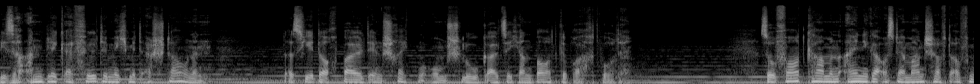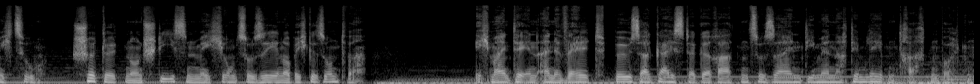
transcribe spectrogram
Dieser Anblick erfüllte mich mit Erstaunen, das jedoch bald in Schrecken umschlug, als ich an Bord gebracht wurde. Sofort kamen einige aus der Mannschaft auf mich zu, schüttelten und stießen mich, um zu sehen, ob ich gesund war. Ich meinte, in eine Welt böser Geister geraten zu sein, die mir nach dem Leben trachten wollten.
